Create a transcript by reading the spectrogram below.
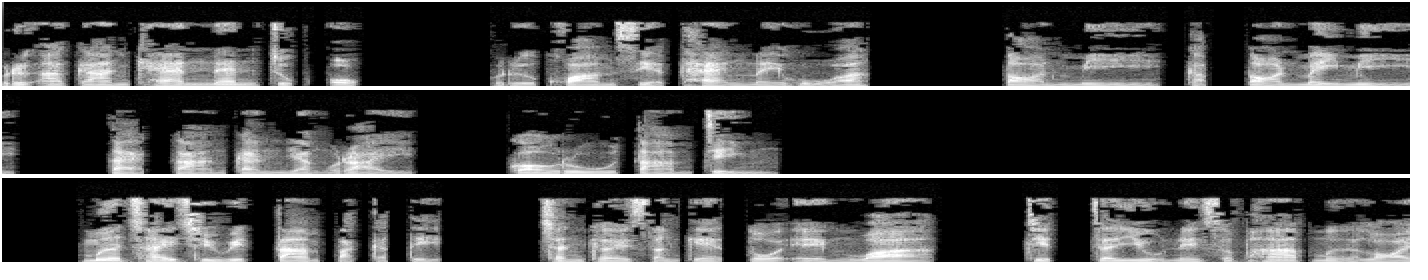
หรืออาการแค้นแน่นจุกอก หรือความเสียดแทงในหัว ตอนมีกับตอนไม่มี แตกต่างกันอย่างไร ก็รู้ตามจริง เมื่อใช้ชีวิตตามปกติ ฉันเคยสังเกตตัวเองว่า จิตจะอยู่ในสภาพเหม่อลอย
